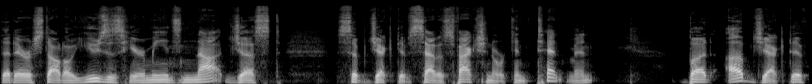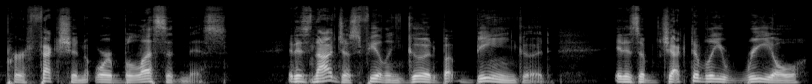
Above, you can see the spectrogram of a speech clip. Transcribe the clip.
that Aristotle uses here means not just subjective satisfaction or contentment, but objective perfection or blessedness. It is not just feeling good, but being good. It is objectively real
